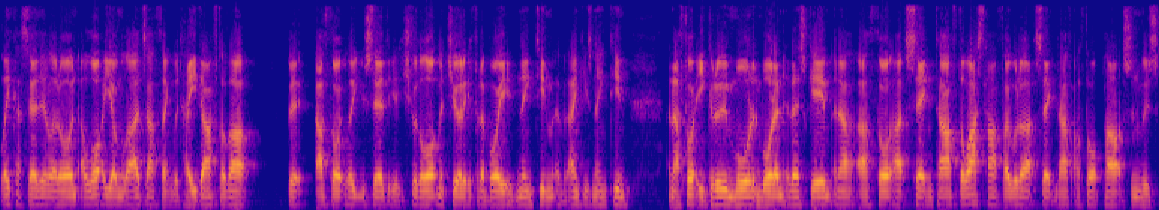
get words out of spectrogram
like I said earlier on, a lot of young lads I think would hide after that. But I thought, like you said, he showed a lot of maturity for a boy 19. I think he's 19 and I thought he grew more and more into this game. And I, I thought that second half, the last half hour of that second half, I thought Patterson was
